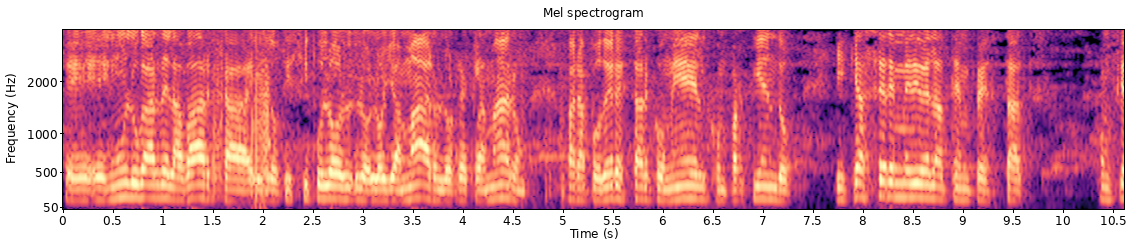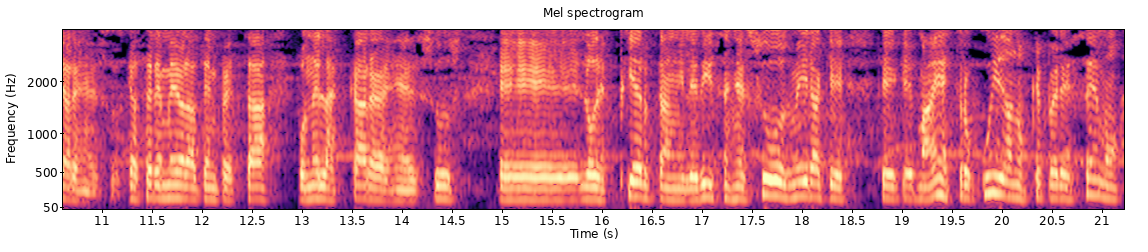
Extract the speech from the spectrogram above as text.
eh, en un lugar de la barca y los discípulos lo llamaron, lo reclamaron para poder estar con Él compartiendo. ¿Y qué hacer en medio de la tempestad? Confiar en Jesús. ¿Qué hacer en medio de la tempestad? Poner las cargas en Jesús. Eh, lo despiertan y le dicen, Jesús, mira que, que, maestro, cuídanos que perecemos.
